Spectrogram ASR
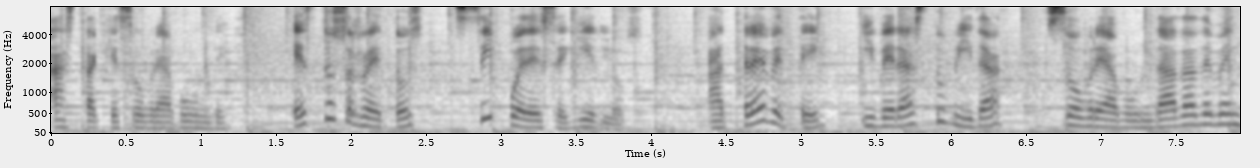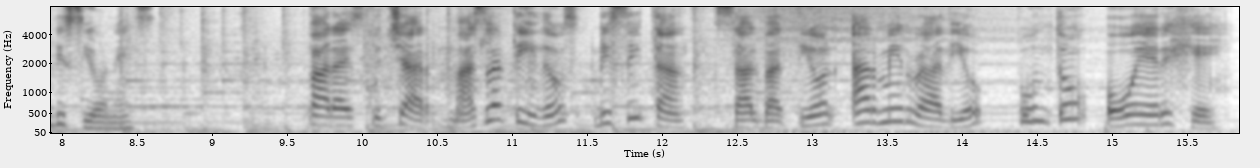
hasta que sobreabunde. Estos retos sí puedes seguirlos. Atrévete y verás tu vida sobreabundada de bendiciones. Para escuchar más latidos, visita salvationarmyradio.org.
